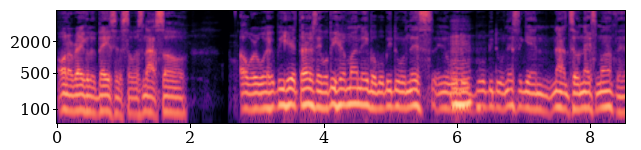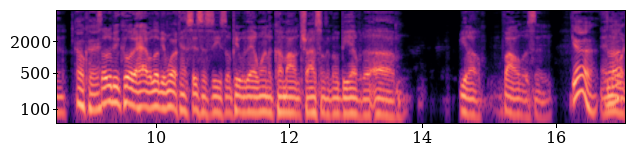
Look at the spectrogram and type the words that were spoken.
on a regular basis. So it's not so, oh, we're, we'll be here Thursday, we'll be here Monday, but we'll be doing this, you know, we'll, Mm-hmm. do, we'll be doing this again, not until next month. And Okay. so it'll be cool to have a little bit more consistency. So people that want to come out and try something will be able to, um, you know, follow us and, yeah. and no, know, where-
